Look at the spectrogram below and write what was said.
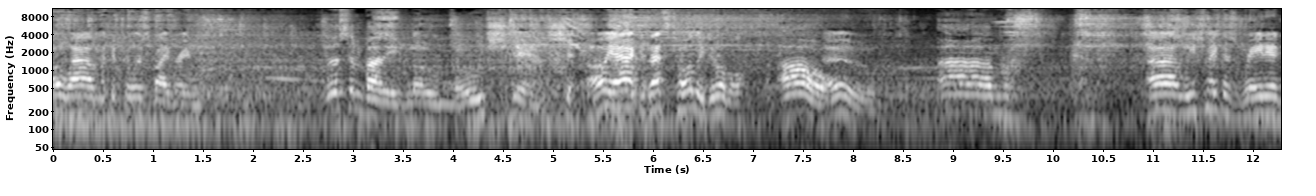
Oh wow, my controller's vibrating. Listen, buddy. Slow motion. Shit. Oh yeah, because that's totally doable. Oh, Oh. um, Uh, we should make this rated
